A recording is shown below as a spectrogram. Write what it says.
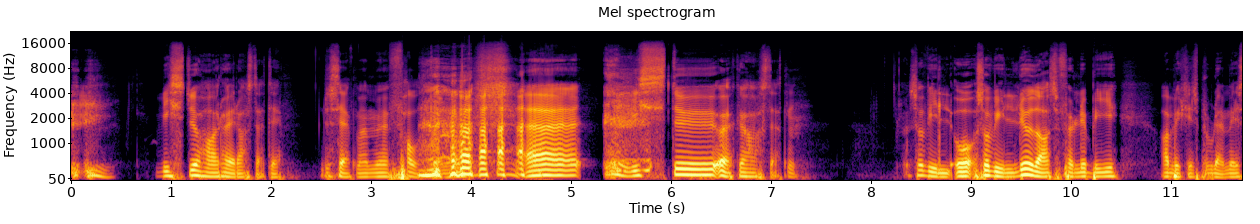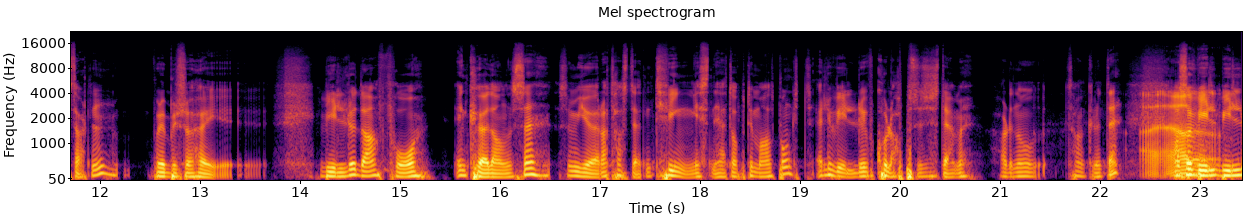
hvis du har høyere hastigheter Du ser på meg med falkeøyne. uh, hvis du øker hastigheten, så vil, og, så vil det jo da selvfølgelig bli avviklingsproblemer i starten, for det blir så høy Vil du da få en kødannelse som gjør at hastigheten tvinges ned til optimalt punkt, eller vil du kollapse systemet? Har du noen tanker rundt det? Og Altså vil, vil,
